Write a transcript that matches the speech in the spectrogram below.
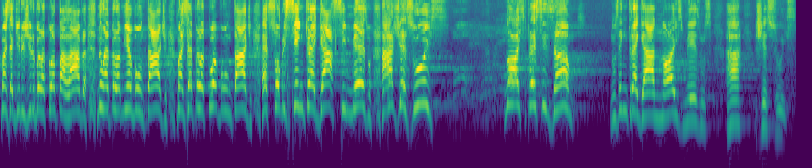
mas é dirigido pela tua palavra. Não é pela minha vontade, mas é pela tua vontade. É sobre se entregar a si mesmo a Jesus. Jesus. Nós precisamos nos entregar a nós mesmos a Jesus.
